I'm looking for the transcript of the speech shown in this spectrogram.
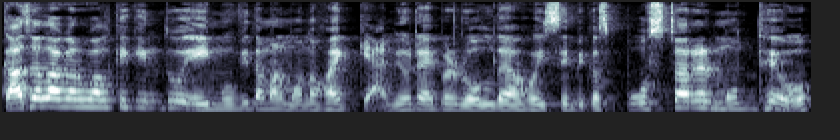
কাজল আগারওয়ালকে কিন্তু এই মুভিতে আমার মনে হয় ক্যামিও টাইপের রোল দেওয়া হয়েছে বিকজ পোস্টারের মধ্যেও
